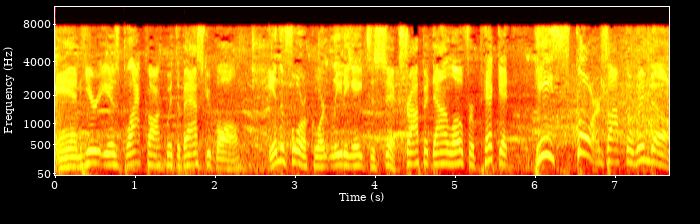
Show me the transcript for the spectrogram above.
And here is Blackhawk with the basketball in the forecourt, leading 8 to 6. Drop it down low for Pickett. He scores off the window.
